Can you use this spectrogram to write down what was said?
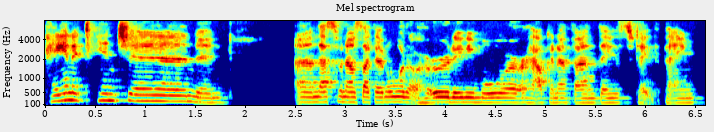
paying attention and um, that's when I was like, I don't want to hurt anymore. How can I find things to take the pain?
